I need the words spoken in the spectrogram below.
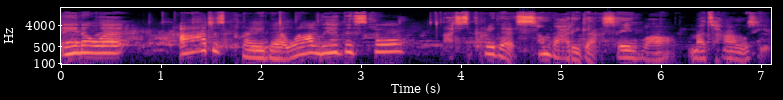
And you know what? I just pray that when I leave this school, I just pray that somebody got saved while my time was here.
